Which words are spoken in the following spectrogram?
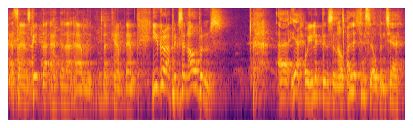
that sounds good. That that, um, that countdown. You grew up in St Albans, Uh, yeah. or you lived in St Albans. I lived in St Albans, yeah.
